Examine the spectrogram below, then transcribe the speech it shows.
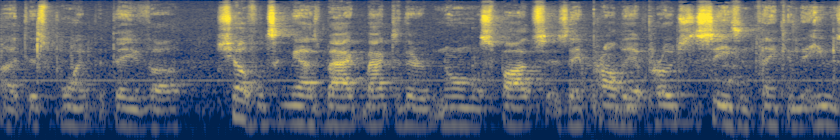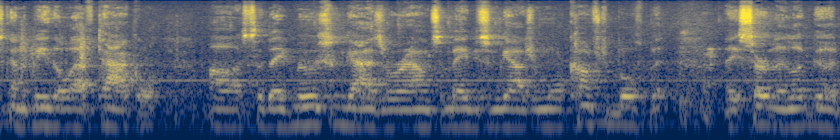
uh, at this point, but they've, uh, shuffled some guys back, back to their normal spots as they probably approached the season thinking that he was gonna be the left tackle. Uh, so they've moved some guys around, so maybe some guys are more comfortable, but they certainly looked good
